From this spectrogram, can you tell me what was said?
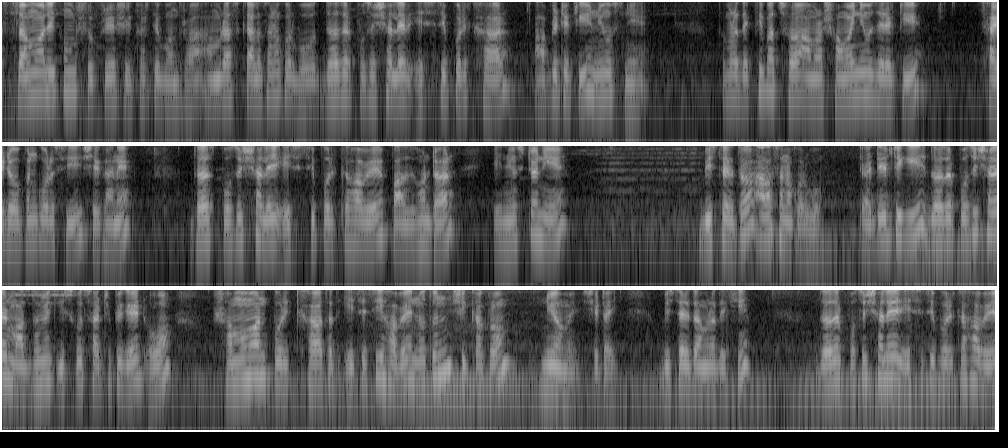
আসসালামু আলাইকুম, সুপ্রিয় শিক্ষার্থী বন্ধুরা। আমরা আজকে আলোচনা করব দু হাজার পঁচিশ সালের এসএসসি পরীক্ষার আপডেট একটি নিউজ নিয়ে। তোমরা দেখতে পাচ্ছ, আমরা সময় নিউজের একটি সাইটে ওপেন করেছি। সেখানে দু হাজার পঁচিশ সালে এসএসসি পরীক্ষা হবে পাঁচ ঘণ্টার। এই নিউজটা নিয়ে বিস্তারিত আলোচনা করব। টাইটেলটি কি? দু হাজার পঁচিশ সালের মাধ্যমিক স্কুল সার্টিফিকেট ও সমমান পরীক্ষা অর্থাৎ এসএসসি হবে নতুন শিক্ষাক্রম নিয়মে। সেটাই বিস্তারিত আমরা দেখি। দু হাজার পঁচিশ সালের এসএসসি পরীক্ষা হবে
